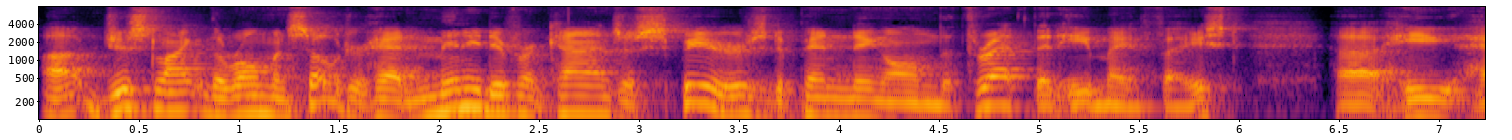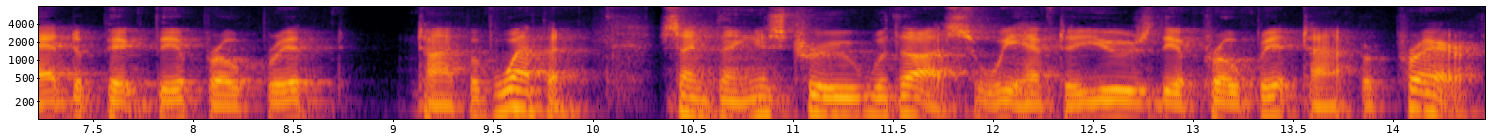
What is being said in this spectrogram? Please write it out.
Uh, just like the Roman soldier had many different kinds of spears depending on the threat that he may have faced, uh, he had to pick the appropriate type of weapon. Same thing is true with us. We have to use the appropriate type of prayer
